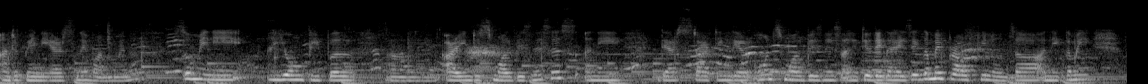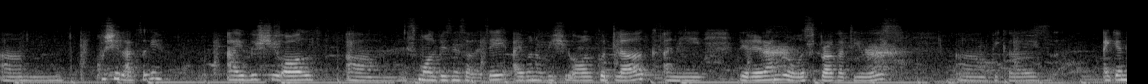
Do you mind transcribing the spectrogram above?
अन्टरप्रेनियर्स नै भनौँ होइन so many young people are in to small businesses अनि they are starting their own small business अनि त्यो देख्दाखेरि चाहिँ एकदमै प्राउड फिल हुन्छ अनि एकदमै खुसी लाग्छ कि? I wish you all small बिजनेसहरूलाई चाहिँ I want wish you all good luck अनि धेरै राम्रो होस् प्रगति होस् बिकज आई क्यान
